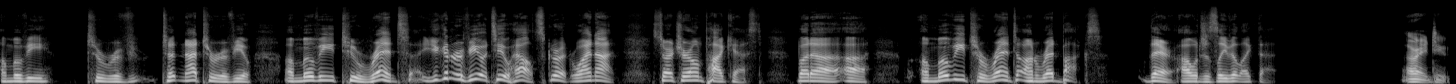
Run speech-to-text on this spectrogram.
a movie to review to not to review a movie to rent. You can review it too. Hell, screw it. Why not? Start your own podcast. But uh, uh, a movie to rent on Redbox. There, I will just leave it like that. All right, dude.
